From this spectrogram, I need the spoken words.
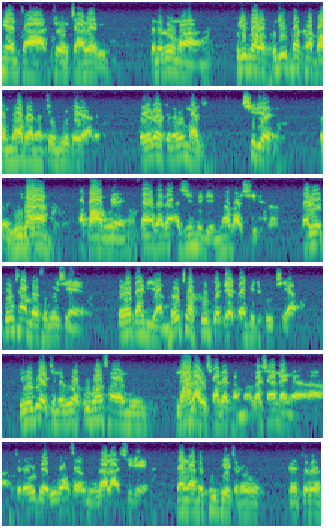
နှစ်တာကြော်ကြခဲ့ပြီကျွန်တော်တို့မှာပြိပပပြိပခပေါင်းများတာနဲ့ကြုံတွေ့ခဲ့ရတယ်ဒါကြတော့ကျွန်တော်တို့မှာရှိတဲ့ လူသားအပါအဝင်ဆရာဆရာအရင်းမြစ်တွေများစွာရှိတယ်လားဒါတွေအသုံးချမယ်ဆိုလို့ရှိရင် ကျွန်တော်တိုင်းပြည်ကမိုးချကူးတက်တဲ့ တိုင်းပြည်တစ်ခု ဖြစ်ရတယ် ဒီလိုပဲကျွန်တော်တို့က ပူပေါင်းဆောင်ရွက်မှုလားလာကို ရှာတဲ့အခါမှာ ရုရှားနိုင်ငံဟာ ကျွန်တော်တို့ပဲပူပေါင်းဆောင်ရွက်မှုလားလာရှိတဲ့ နိုင်ငံတစ်ခုဖြစ် ကျွန်တော်တို့ကျွန်တော်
